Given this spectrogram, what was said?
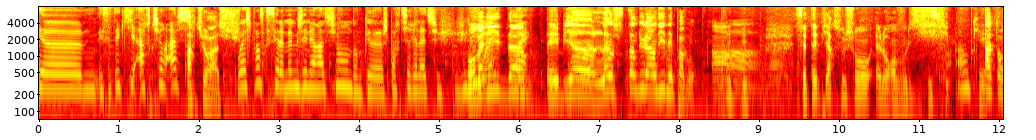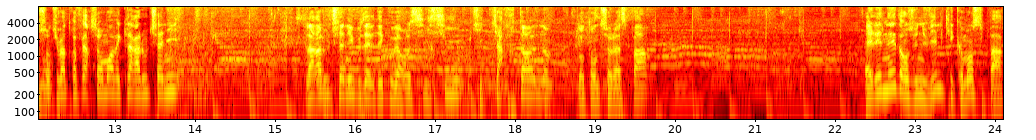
et, euh, et c'était qui Arthur H? Arthur H. Ouais, je pense que c'est la même génération, donc euh, je partirai là-dessus. Julie, On valide Ouais. Eh bien, l'instinct du lundi n'est pas bon. Oh, C'était Pierre Souchon et Laurent Voulzy. ah. Attention, Bon. tu vas te refaire sûrement avec Clara Luciani. Clara Luciani, que vous avez découvert aussi ici, qui cartonne, dont on ne se lasse pas. Elle est née dans une ville qui commence par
